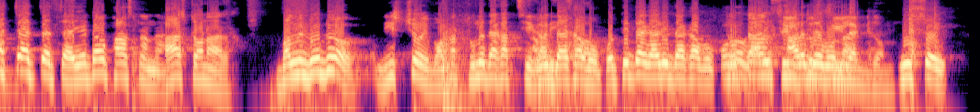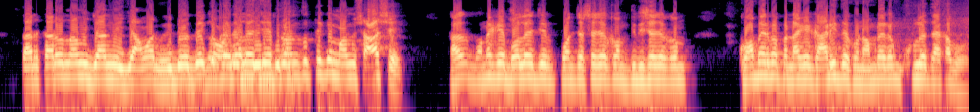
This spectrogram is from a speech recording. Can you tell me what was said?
আচ্ছা আচ্ছা আচ্ছা এটাও ফার্স্ট না ফার্স্ট ওনার উঠল নিশ্চয়ই তুলে দেখাচ্ছি গাড়ি। দেখাবো প্রতিটা গাড়ি দেখাবো কোনো গাড়ি ছাড় দেবো না। একদম। নিশ্চয়ই। তার কারণ আমি জানি যে আমার ভিডিও দেখে বলে যে- দূরান্ত থেকে মানুষ আসে। অনেকে বলে যে পঞ্চাশ হাজার কম তিরিশ হাজার কম কমের ব্যাপার না আগে গাড়ি দেখুন আমরা এরকম খুলে দেখাবো।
